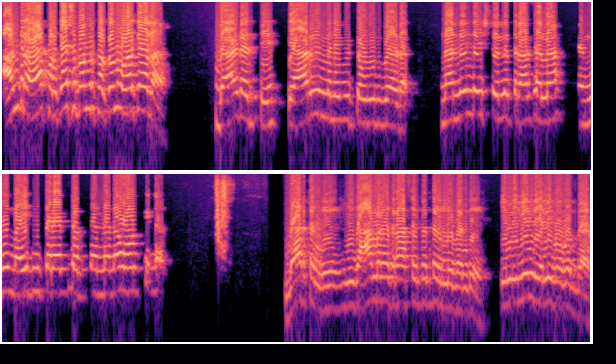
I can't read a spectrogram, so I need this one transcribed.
ಅಂದ್ರ ಪ್ರಕಾಶ ಬಂದ್ರ ಕರ್ಕೊಂಡ್ ಅಲ್ಲ ಬ್ಯಾಡ ಅತ್ತಿ ಯಾರು ಈ ಮನೆ ಬಿಟ್ಟು ಹೋಗುದು ಬೇಡ ನನ್ನಿಂದ ಇಷ್ಟೆಲ್ಲ ತ್ರಾಸಲ್ಲ ಹೆಂಗೂ ಮೈದ್ ಸರಿಯಾಗಿ ಬರ್ತಂದ ಹೋಗ್ತೀನಿ ನಾನು. ಬ್ಯಾಡ ತಂಗಿ ಈಗ ಆ ಮನೆ ತ್ರಾಸ ಐತಂತ ಇಲ್ಲಿ ಬಂದಿ. ಇಲ್ಲಿ ಇಲ್ಲಿಂದ ಎಲ್ಲಿಗೆ ಹೋಗೋದ್ ಬೇಡ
